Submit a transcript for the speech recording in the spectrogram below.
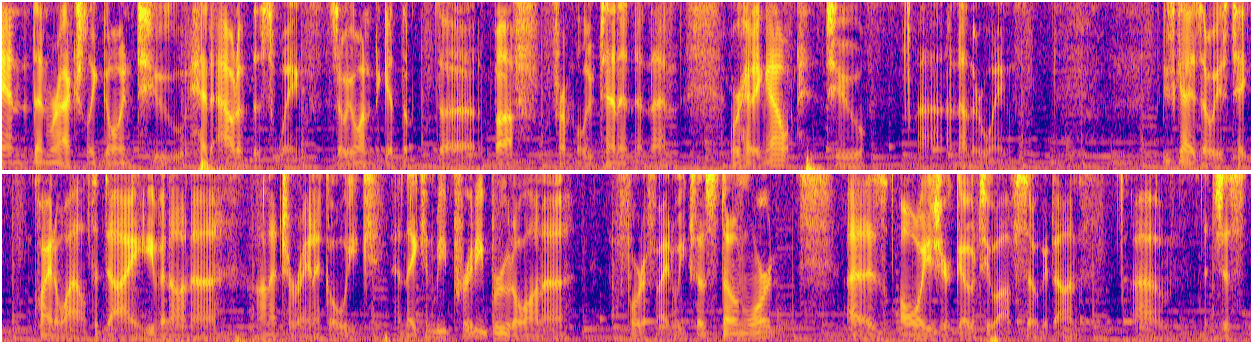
and then we're actually going to head out of this wing. So we wanted to get the, the buff from the lieutenant, and then we're heading out to uh, another wing. These guys always take quite a while to die, even on a on a tyrannical week, and they can be pretty brutal on a, a fortified week. So Stone Ward uh, is always your go-to off Sogadon. Um, it's just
